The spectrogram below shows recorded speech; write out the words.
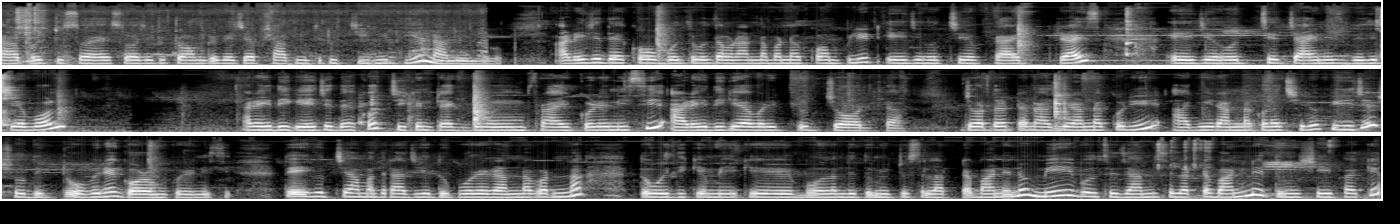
তারপর একটু সয়া সস, একটু টমেটো কেচাপ স্বাদ মতো একটু চিনি দিয়ে নামিয়ে নেব। আর এই যে দেখো, বলতে বলতে আমার রান্নাবান্না কমপ্লিট এই যে হচ্ছে ফ্রাইড রাইস এই যে হচ্ছে চাইনিজ ভেজিটেবল আর এইদিকে এই যে দেখো চিকেনটা একদম ফ্রাই করে নিছি। আর এইদিকে আবার একটু জর্দা। জর্দাটা আমি আজকে রান্না করি আগে রান্না করা ছিল ফ্রিজে, শুধু একটু ওভেনে গরম করে নিছি। তো এই হচ্ছে আমাদের আজকে দুপুরে রান্না বান্না তো ওইদিকে মেয়েকে বললাম যে, তুমি একটু স্যালাডটা বানিয়ে নাও। মেয়েই বলছে যে, আমি স্যালাডটা বানিয়ে তুমি সেই ফাঁকে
